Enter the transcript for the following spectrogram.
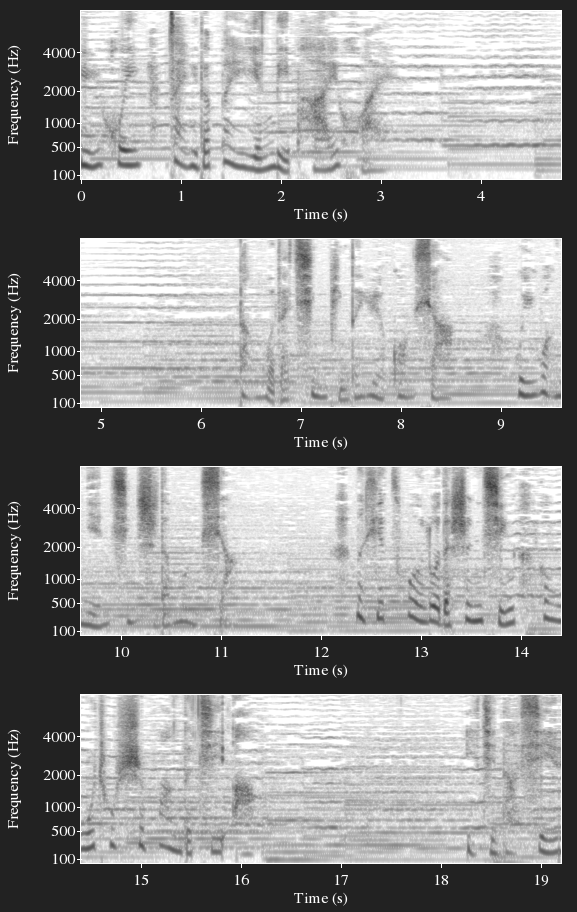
余晖在你的背影里徘徊。我在清平的月光下回望年轻时的梦想，那些错落的深情和无处释放的激昂，以及那些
